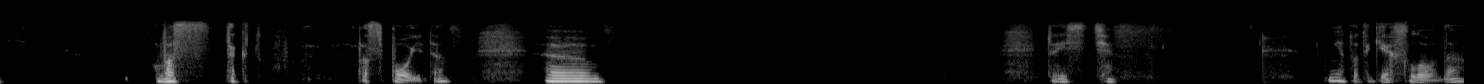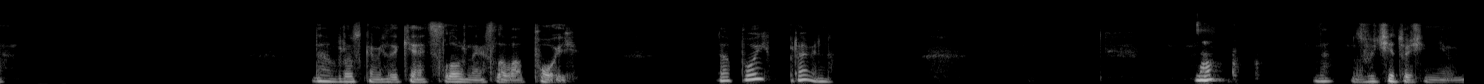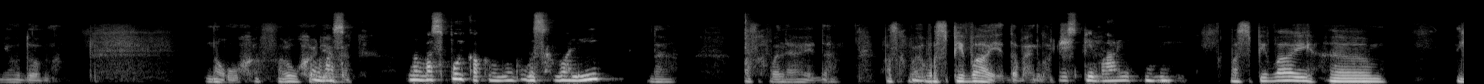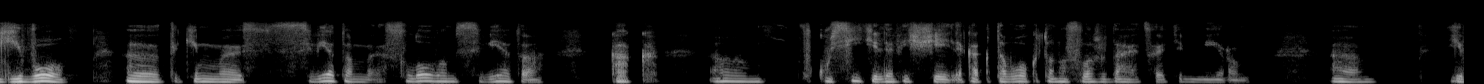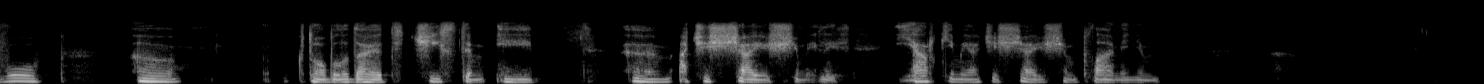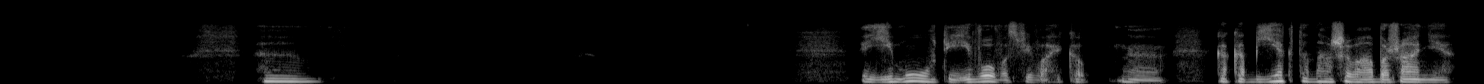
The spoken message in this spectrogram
вос, так, воспой, да? Uh, то есть нету таких слов, да? Да, в русском языке сложные слова. Пой. Да, пой, правильно. Да. Да, звучит очень не, неудобно. На ухо. Ухо ну, режет. Ну, воспой, как восхвали. Да. Восхваляй, да. Восхва... Воспевай, давай лучше. Воспевай. Воспевай э, его таким э, светом, э, словом света, как э, вкусителя вещей, или как того, кто наслаждается этим миром. Э, его, э, кто обладает чистым и э, очищающим или ярким и очищающим пламенем ему, ты его воспевай как, э, как объекта нашего обожания,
